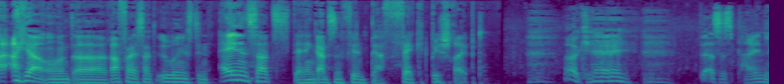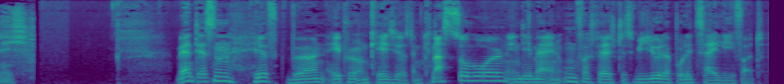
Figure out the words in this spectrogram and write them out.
Ach ja, und äh, Raphael sagt übrigens den einen Satz, der den ganzen Film perfekt beschreibt. Okay, das ist peinlich. Währenddessen hilft Vern, April und Casey aus dem Knast zu holen, indem er ein unverfälschtes Video der Polizei liefert.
